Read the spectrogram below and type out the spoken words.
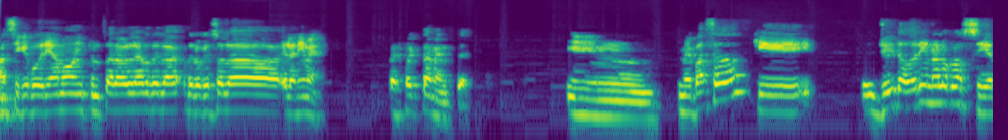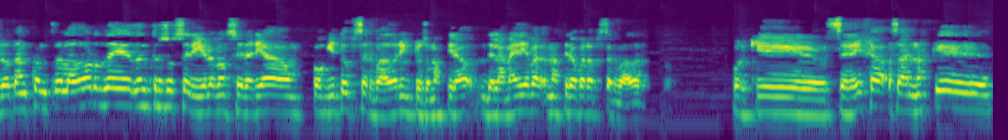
Así que podríamos intentar hablar de, la, de lo que es el anime. Perfectamente. Y mm, me pasa que yo Itadori no lo considero tan controlador de dentro de su serie, yo lo consideraría un poquito observador, incluso más tirado, de la media más tirado para observador. Porque se deja, o sea, no es que.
